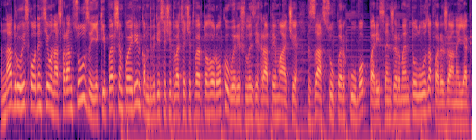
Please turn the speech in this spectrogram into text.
На другій сходинці у нас французи, які першим поєдинком 2024 року вирішили зіграти матчі за суперкубок Парі Сен-Жермен Тулуза, парижани як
